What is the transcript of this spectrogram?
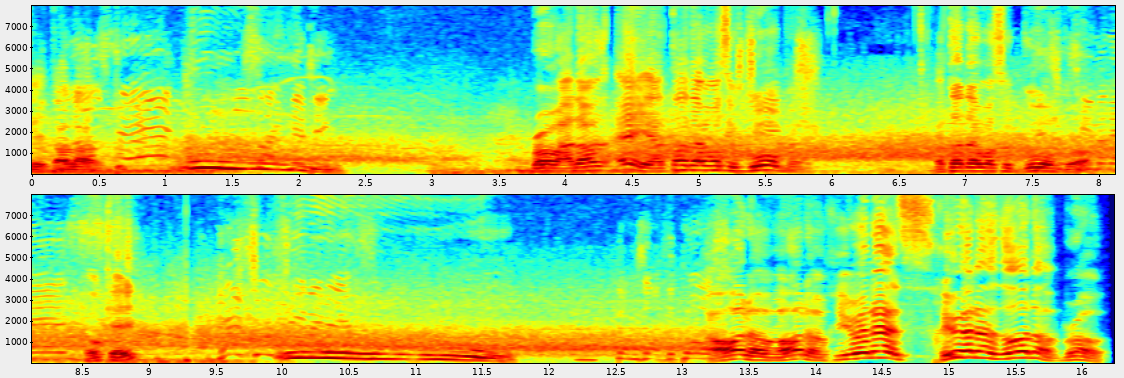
Okay, Talal. Side. Bro, I thought hey, I thought that was a goal, man. I thought that was a goal, bro. Okay. Hold up, hold up. Jimenez. Jimenez, hold up, bro.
